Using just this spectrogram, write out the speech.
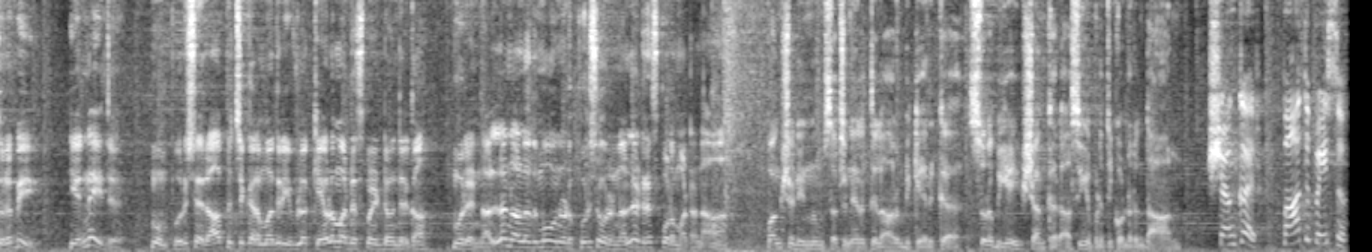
சுரபி என்ன இது? உன் புருஷன் ரா பிச்சைக்கிற மாதிரி இவ்ளோ கேவலமா ட்ரெஸ் பண்ணிட்டு வந்திருக்கான். ஒரு நல்ல நல்லதுமோ உன்னோட புருஷன் ஒரு நல்ல ட்ரெஸ் போட மாட்டானா? ஃபங்க்ஷன் இன்னும் சற்று நேரத்தில் ஆரம்பிக்க இருக்க சுரபியை சங்கர் அசிங்கப்படுத்திக் கொண்டிருந்தான். சங்கர் பார்த்து பேசு.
